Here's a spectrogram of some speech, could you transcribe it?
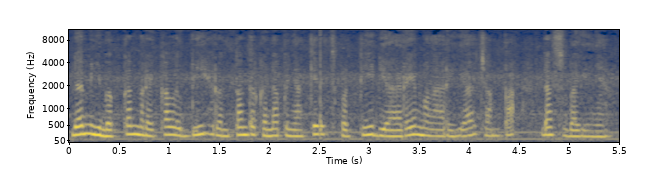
dan menyebabkan mereka lebih rentan terkena penyakit seperti diare, malaria, campak, dan sebagainya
